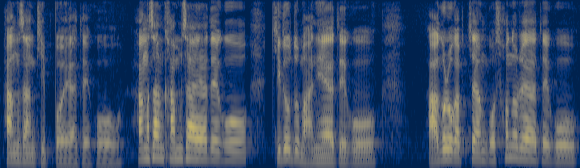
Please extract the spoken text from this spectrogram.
항상 기뻐해야 되고 항상 감사해야 되고 기도도 많이 해야 되고 악으로 갚지 않고 선으로 해야 되고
